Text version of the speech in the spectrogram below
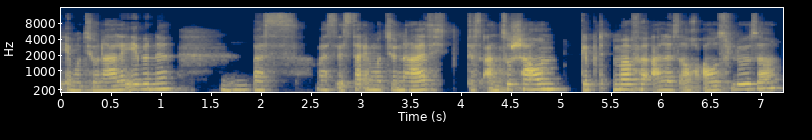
die emotionale Ebene. Mhm. Was, was ist da emotional? Sich das anzuschauen, gibt immer für alles auch Auslöser.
